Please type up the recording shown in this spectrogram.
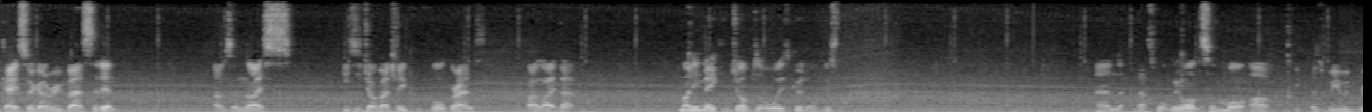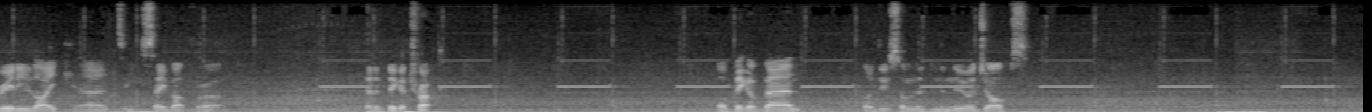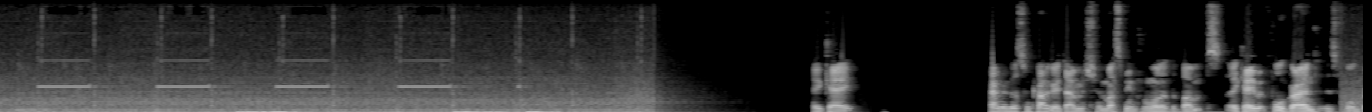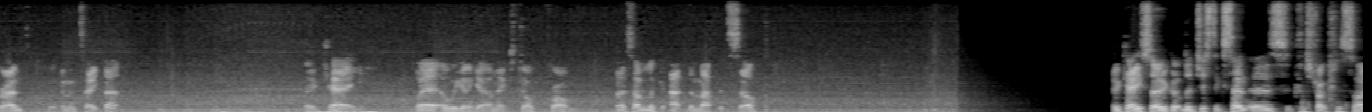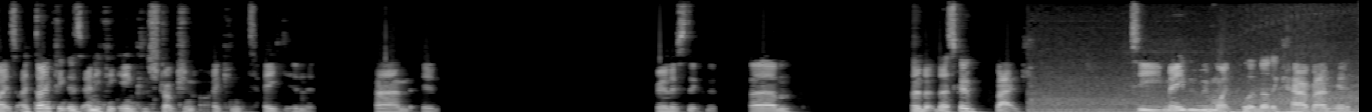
Okay, so we're going to reverse it in. That was a nice, easy job actually for four grand. Quite like that. Money making jobs are always good, obviously. And that's what we want some more of because we would really like uh, to save up for a, get a bigger truck or a bigger van. Want to do some of the newer jobs. Okay. Apparently got some cargo damage. It must have been from one of the bumps. Okay, but four grand is four grand. We're going to take that. Okay. Where are we going to get our next job from? Let's have a look at the map itself. Okay, so we've got logistics centres, construction sites. I don't think there's anything in construction I can take in this plan in realistic. Um, so let's go back see, maybe we might pull another caravan here.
